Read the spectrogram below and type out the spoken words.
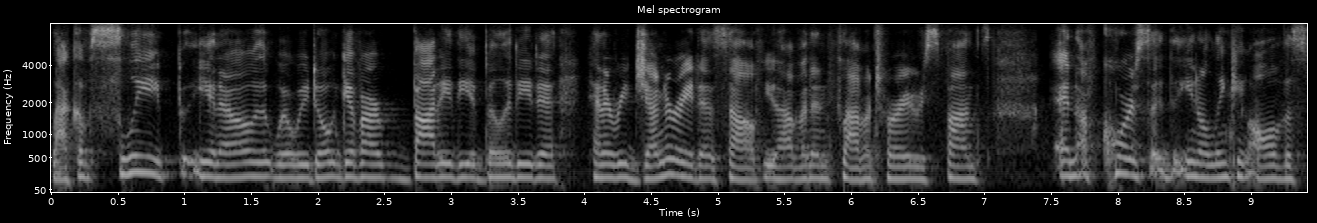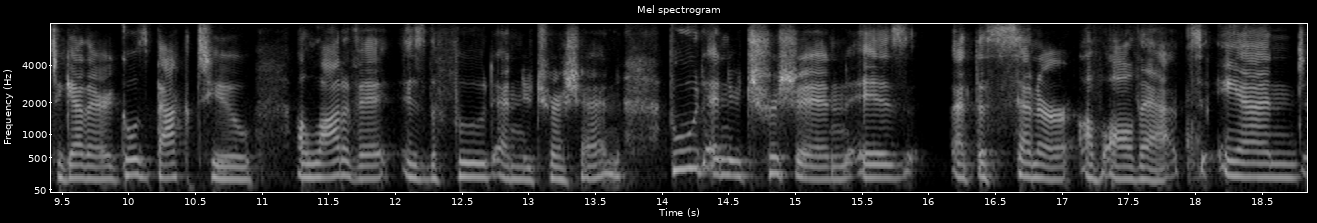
Lack of sleep, you know, where we don't give our body the ability to kind of regenerate itself. You have an inflammatory response and of course, you know, linking all of this together, it goes back to a lot of it is the food and nutrition. Food and nutrition is at the center of all that. And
